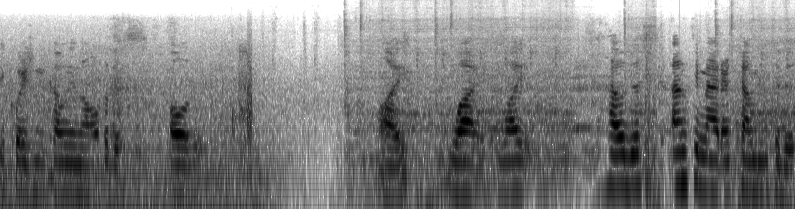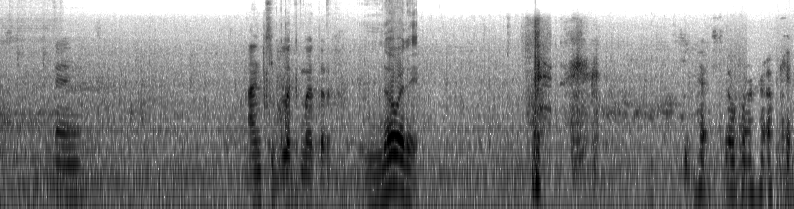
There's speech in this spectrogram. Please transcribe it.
equation come in all of this? All of it? Like why why how does antimatter come into this? And Anti-black matter. No idea. yeah, sure, okay.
